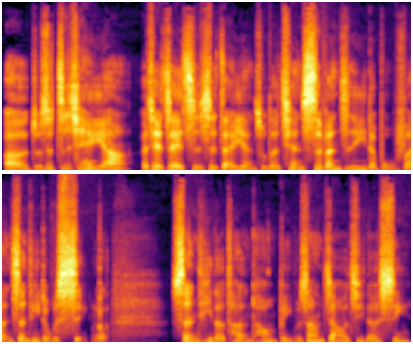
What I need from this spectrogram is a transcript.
呃，就是之前一样？而且这一次是在演出的前四分之一的部分，身体就不行了。身体的疼痛比不上焦急的心。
